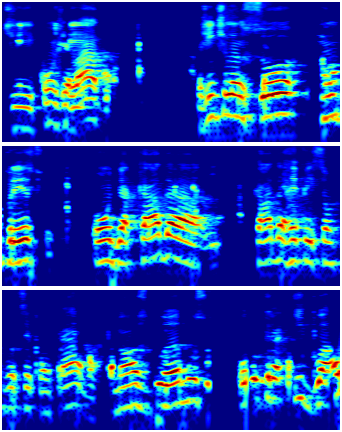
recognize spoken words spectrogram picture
de congelado, a gente lançou um preço onde a cada, cada refeição que você comprava, nós doamos outra igual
